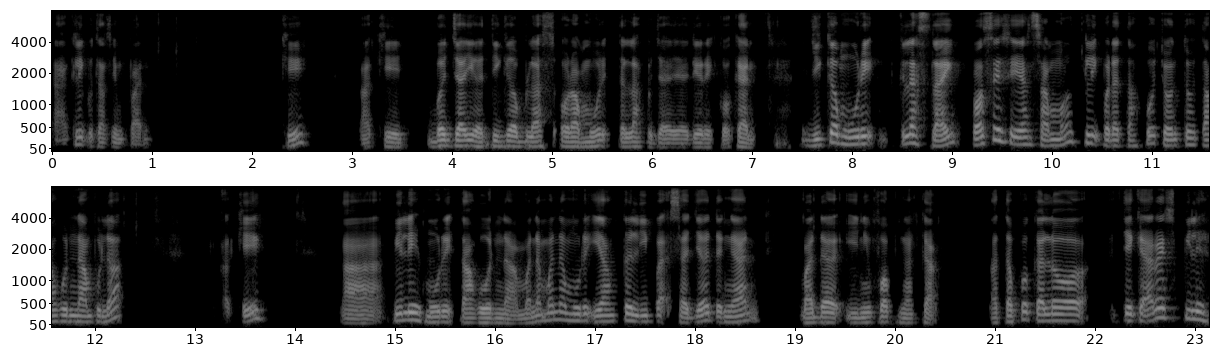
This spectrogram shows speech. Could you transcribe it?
Uh, klik butang simpan. Okey. Okey, berjaya 13 orang murid telah berjaya direkodkan. Jika murid kelas lain, proses yang sama, klik pada tahun, contoh tahun 6 pula. Okey. Ha, pilih murid tahun 6. Mana-mana murid yang terlibat saja dengan pada uniform pengangkap. Ataupun kalau TKRS, pilih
